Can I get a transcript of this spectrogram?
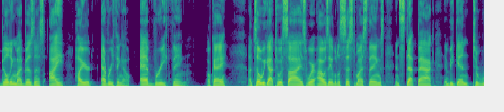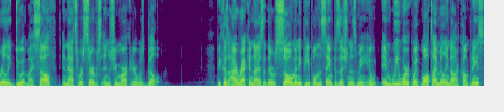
building my business, I hired everything out, everything, okay? until we got to a size where I was able to systemize things and step back and begin to really do it myself. And that's where Service Industry Marketer was built. Because I recognized that there were so many people in the same position as me. And, and we work with multi million dollar companies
